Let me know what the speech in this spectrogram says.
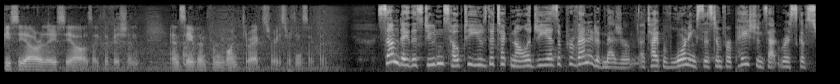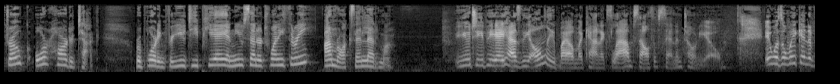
PCL or their ACL is like deficient and save them from going through x-rays or things like that. Someday the students hope to use the technology as a preventative measure, a type of warning system for patients at risk of stroke or heart attack. Reporting for UTPA and News Center 23, I'm Roxanne Lerma. UTPA has the only biomechanics lab south of San Antonio. It was a weekend of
